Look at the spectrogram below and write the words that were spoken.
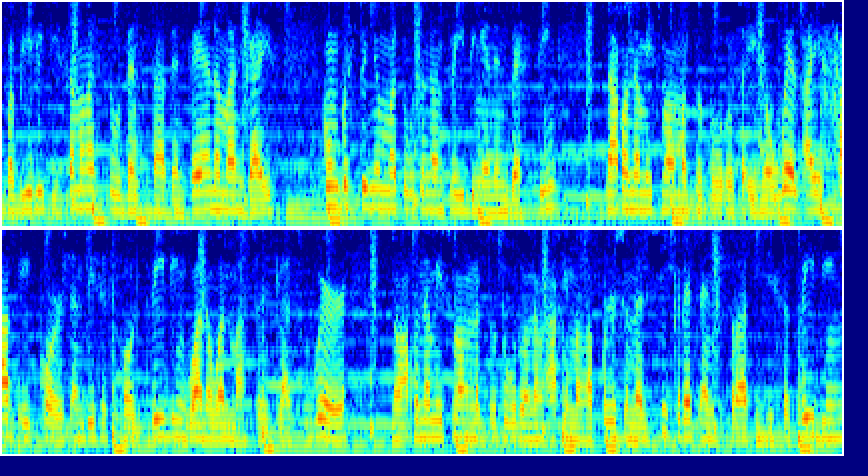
capabilities sa mga students natin. Kaya naman guys, kung gusto niyo matuto ng trading and investing, na ako na mismo ang magtuturo sa inyo, well, I have a course and this is called Trading 101 Masterclass where no, ako na mismo ang nagtuturo ng aking mga personal secrets and strategies sa trading.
